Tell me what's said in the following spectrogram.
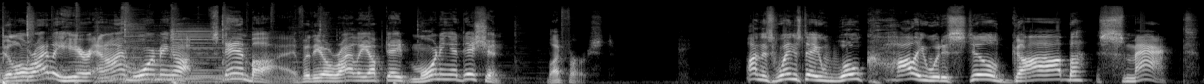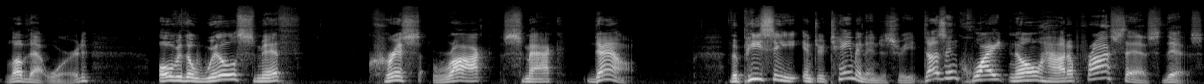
Bill O'Reilly here, and I'm warming up. Stand by for the O'Reilly Update Morning Edition. But first, on this Wednesday, woke Hollywood is still gob smacked, love that word, over the Will Smith Chris Rock smack down. The PC entertainment industry doesn't quite know how to process this.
